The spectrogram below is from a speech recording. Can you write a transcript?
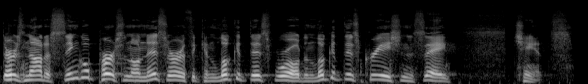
There's not a single person on this earth that can look at this world and look at this creation and say, chance.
